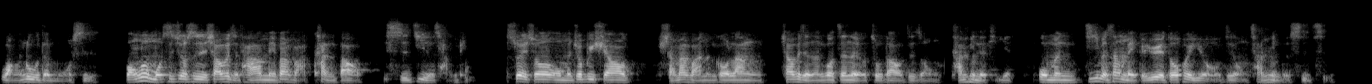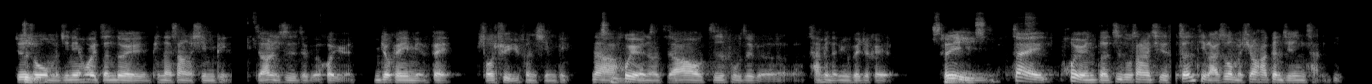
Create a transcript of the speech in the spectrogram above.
网络的模式，网络模式就是消费者他没办法看到实际的产品，所以说我们就必须要想办法能够让消费者能够真的有做到这种产品的体验。我们基本上每个月都会有这种产品的试吃，就是说我们今天会针对平台上的新品，只要你是这个会员，你就可以免费索取一份新品。那会员呢，只要支付这个产品的运费就可以了。所以在会员的制度上面，其实整体来说，我们希望它更接近产地。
